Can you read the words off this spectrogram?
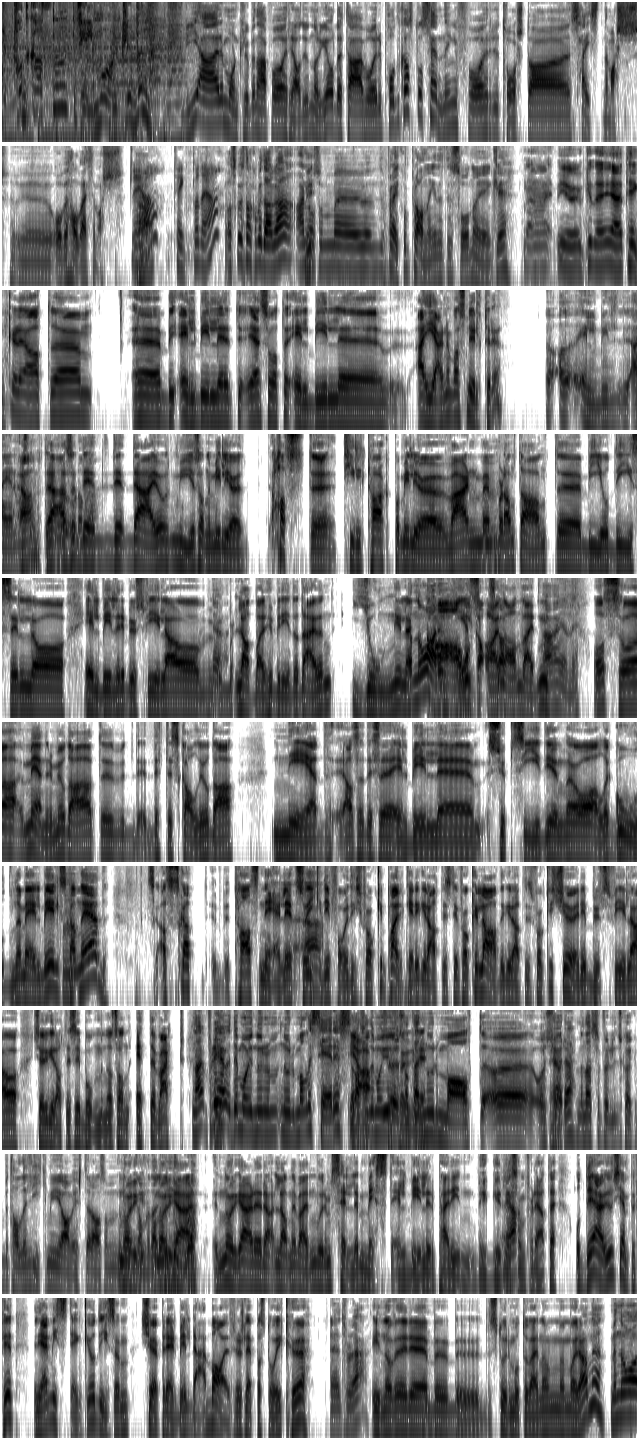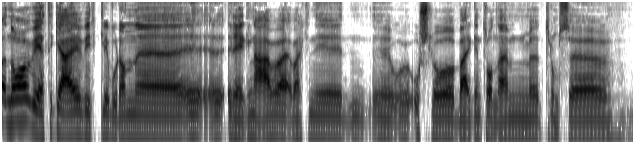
er podkasten til Morgenklubben. Vi er Morgenklubben her på Radio Norge, og dette er vår podkast og sending for torsdag 16. mars. øh, over halvveis i mars. Ja, tenk på det. Hva skal vi snakke om i dag, da? Er det noe som øh, Du pleier ikke å planlegge dette så nøye, egentlig? Nei, vi gjør jo ikke det. Jeg tenker det at øh, elbil Jeg så at elbileierne var snyltere. Elbileierne Ja, det, altså, det, det, det er jo mye sånne miljø... Hastetiltak på miljøvern med Mm. bl.a. Uh, biodiesel og elbiler i bussfila og Ja. ladbar hybrid. Og det er jo en jungel, et helt kaos av en annen verden. Ja, er. Og så mener de jo da at uh, dette skal jo da ned, altså disse elbilsubsidiene og alle godene med elbil skal Mm. ned. Skal, altså skal tas ned litt, så ikke de får, de får ikke parkere gratis, de får ikke lade gratis, de får ikke kjøre i bussfila og kjøre gratis i bommen og sånn etter hvert. Nei, for det, det må jo normaliseres. Ja, altså, det må gjøres at det er normalt øh, å kjøre. Men da, selvfølgelig, du skal ikke betale like mye avgifter da som Norge, gamle dager. Norge, er, Norge er det landet i verden hvor de selger mest elbiler per innbygger. Ja. Liksom, at det, og det er jo kjempefint, men jeg mistenker jo de som kjøper elbil, det er bare for å slippe å stå i kø Jeg tror det. innover eh, store motorveien om morgenen. Ja. Men nå, nå vet ikke jeg virkelig hvordan eh, reglene er, verken i eh, Oslo, Bergen, Trondheim, Tromsø,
